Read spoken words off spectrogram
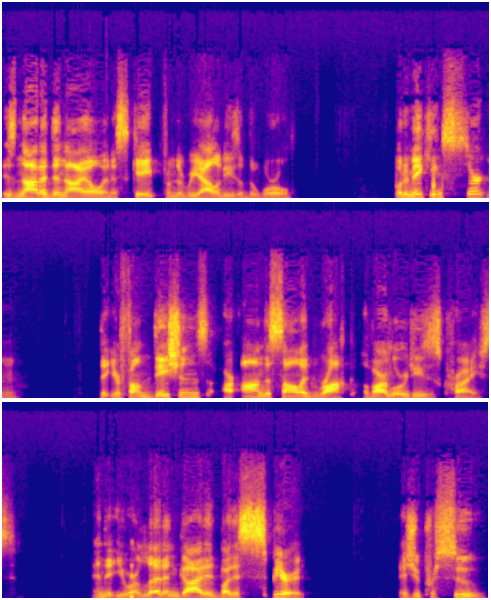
is not a denial and escape from the realities of the world, but a making certain that your foundations are on the solid rock of our Lord Jesus Christ, and that you are led and guided by the Spirit as you pursue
